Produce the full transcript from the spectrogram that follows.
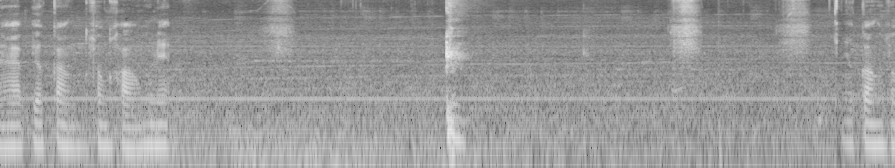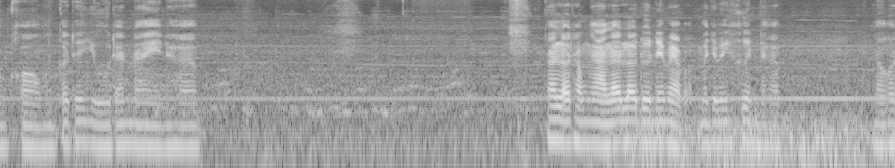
นะครับ ยกกล่องส่งของพวกนี้ยกกล่องส่งของมันก็จะอยู่ด้านในนะครับ ถ้าเราทำงานแล้วเราดูในแมปมันจะไม่ขึ้นนะครับ เราก็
